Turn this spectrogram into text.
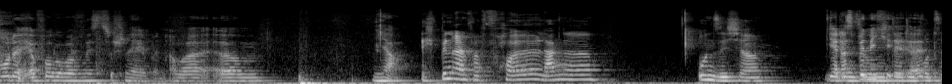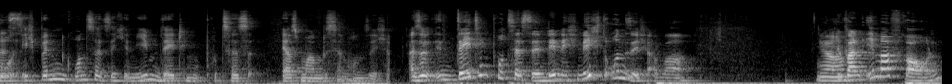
wurde eher vorgeworfen, dass ich zu schnell bin. Aber ähm, ja. Ich bin einfach voll lange unsicher. Ja, das In bin so ich. Äh, ich bin grundsätzlich in jedem Dating-Prozess erstmal ein bisschen unsicher. Also in Dating-Prozesse, in denen ich nicht unsicher war, Ja. waren immer Frauen,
